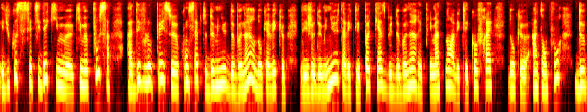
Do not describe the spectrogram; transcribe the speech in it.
Et du coup, c'est cette idée qui me, pousse à développer ce concept de minutes de bonheur, donc avec les jeux de minutes, avec les podcasts But de bonheur, et puis maintenant avec les coffrets, donc un temps pour, de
